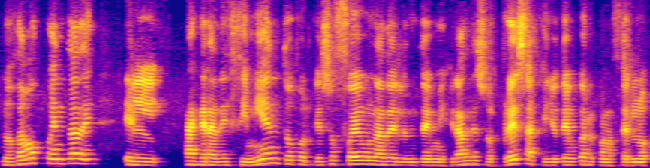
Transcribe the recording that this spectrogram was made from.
nos damos cuenta de el agradecimiento, porque eso fue una de, mis grandes sorpresas, que yo tengo que reconocerlo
